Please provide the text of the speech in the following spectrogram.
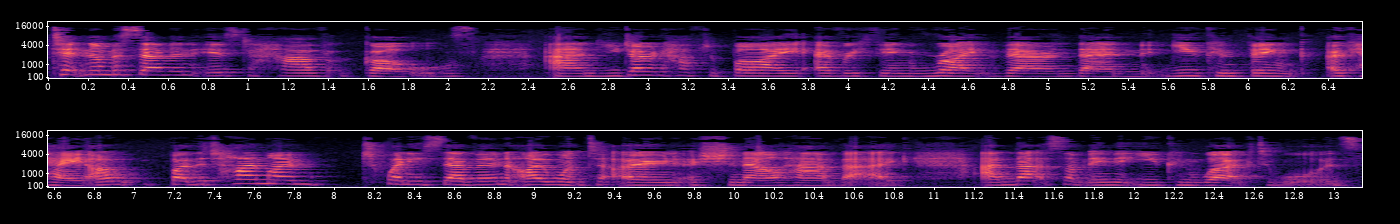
Tip number seven is to have goals. And you don't have to buy everything right there and then. You can think, okay, I'll, by the time I'm 27, I want to own a Chanel handbag. And that's something that you can work towards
